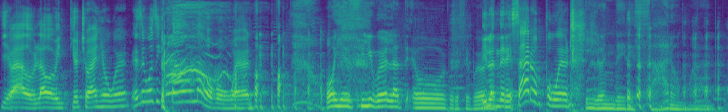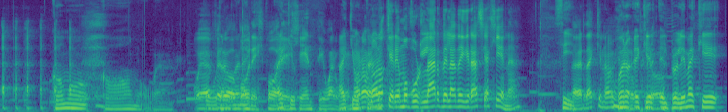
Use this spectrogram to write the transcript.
llevaba doblado 28 años, weón. Ese weón sí que estaba doblado, po, weón. Oye, sí, weón. La te- oh, pero ese weón. Y lo la- enderezaron, po, weón. Y lo enderezaron, weón. ¿Cómo? ¿Cómo, weón? Weón, Puta, pero weón, pobre, pobre hay que- gente, igual, weón. No, no- buscar- no nos queremos burlar de la desgracia ajena. Sí. La verdad es que no. Bueno, es que el problema es que.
